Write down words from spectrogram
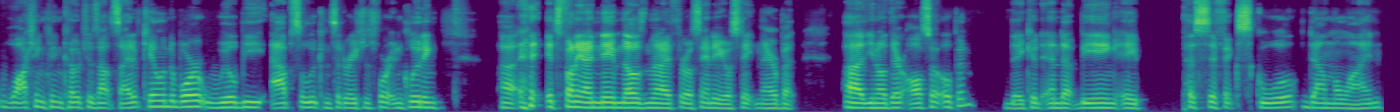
Washington coaches outside of Kalen DeBoer will be absolute considerations for, including uh, it's funny I name those and then I throw San Diego State in there, but uh, you know they're also open. They could end up being a Pacific school down the line.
